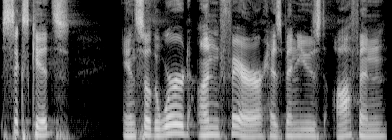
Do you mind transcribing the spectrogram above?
six kids. And so the word unfair has been used often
